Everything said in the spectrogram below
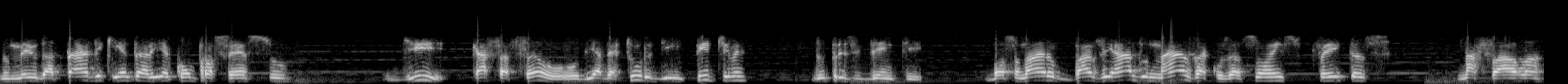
no meio da tarde, que entraria com um processo de cassação ou de abertura de impeachment do presidente Bolsonaro, baseado nas acusações feitas na fala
